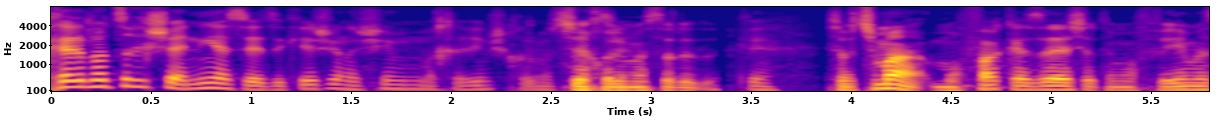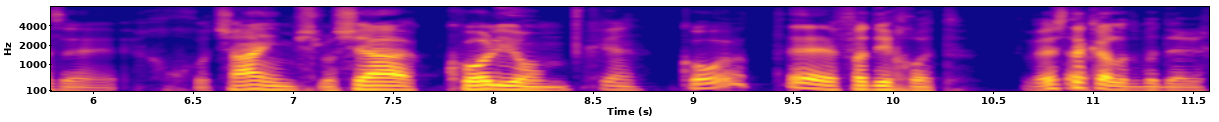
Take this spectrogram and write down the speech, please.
אחרת לא צריך שאני אעשה את זה, כי יש אנשים אחרים שיכולים לעשות שיכולים את לעשות את זה. כן. עכשיו, תשמע, מופע כזה שאתם מופיעים איזה חודשיים, שלושה, כל יום, זה. כן, קורות אה, פדיחות. יש בטח. תקלות בדרך.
